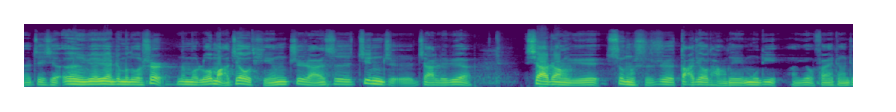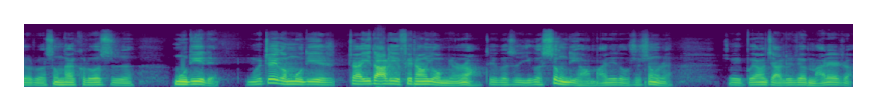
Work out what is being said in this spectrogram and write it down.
呃，这些恩恩怨怨这么多事儿，那么罗马教廷自然是禁止伽利略下葬于圣十字大教堂的墓地啊，也有翻译成叫做圣泰克罗斯墓地的，因为这个墓地在意大利非常有名啊，这个是一个圣地哈，埋的都是圣人，所以不让伽利略埋在这儿。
